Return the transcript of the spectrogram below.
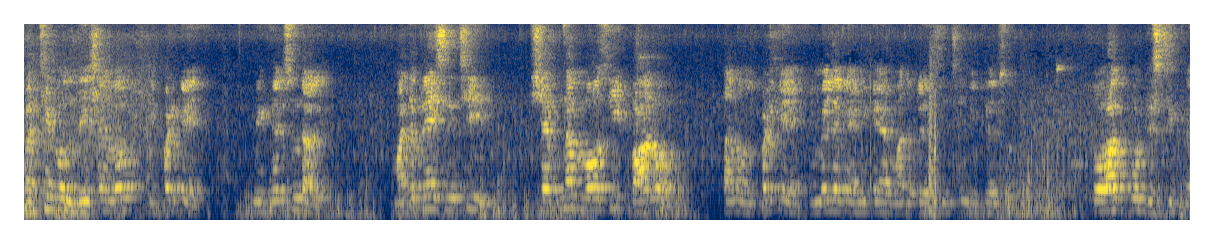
ప్రత్యేక దేశంలో ఇప్పటికే మీకు తెలిసి ఉండాలి. మధ్యప్రదేశ్ నుంచి షబ్నం మౌసి బానో తను ఇప్పటికే ఎమ్మెల్యేగా ఎన్నికయ్యారు మధ్యప్రదేశ్ నుంచి మీకు తెలుసు. సోహాగ్పూర్ డిస్ట్రిక్ట్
